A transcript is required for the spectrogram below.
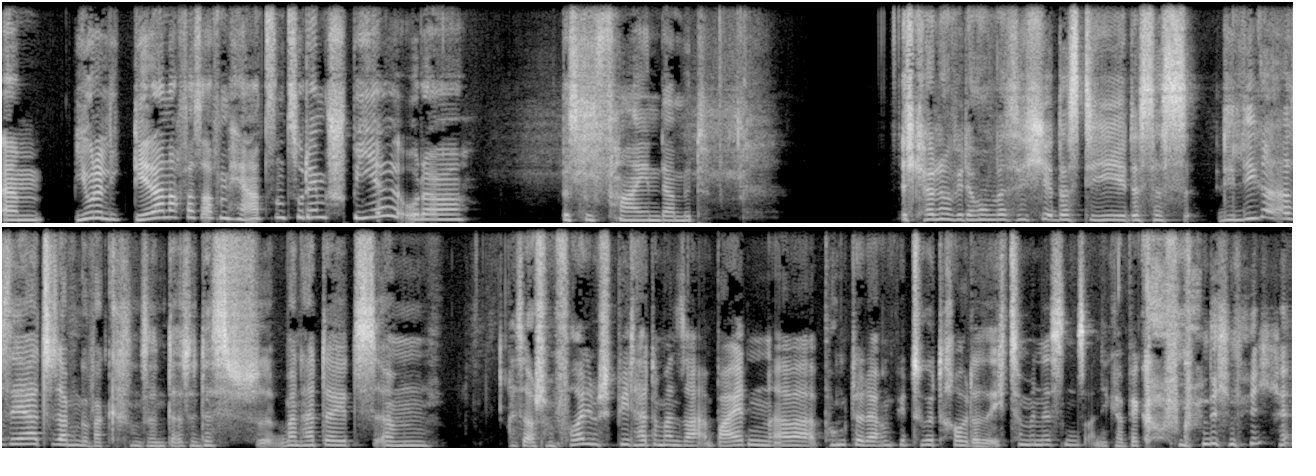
Ähm, Jule, liegt dir da noch was auf dem Herzen zu dem Spiel oder bist du fein damit? Ich kann nur wiederholen, was ich, dass die, dass das die Liga sehr zusammengewachsen sind. Also das, man hat da jetzt, ähm, also auch schon vor dem Spiel hatte man beiden äh, Punkte da irgendwie zugetraut. Also ich zumindestens, Annika Beckhoffen konnte ich nicht.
